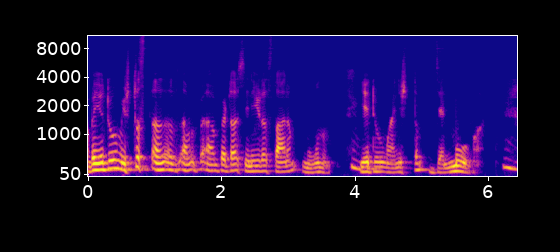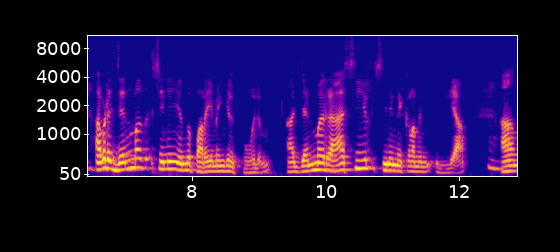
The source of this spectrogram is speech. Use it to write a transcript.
അപ്പോൾ ഏറ്റവും ഇഷ്ടപ്പെട്ട ശനിയുടെ സ്ഥാനം മൂന്നും. ഏറ്റവും അനിഷ്ടം ജന്മവുമാണ്. അവിടെ ജന്മശനി എന്ന് പറയുമെങ്കിൽ പോലും ആ ജന്മരാശിയിൽ ശനി നിൽക്കണമെന്ന് ഇല്ല. ഉം. ആ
